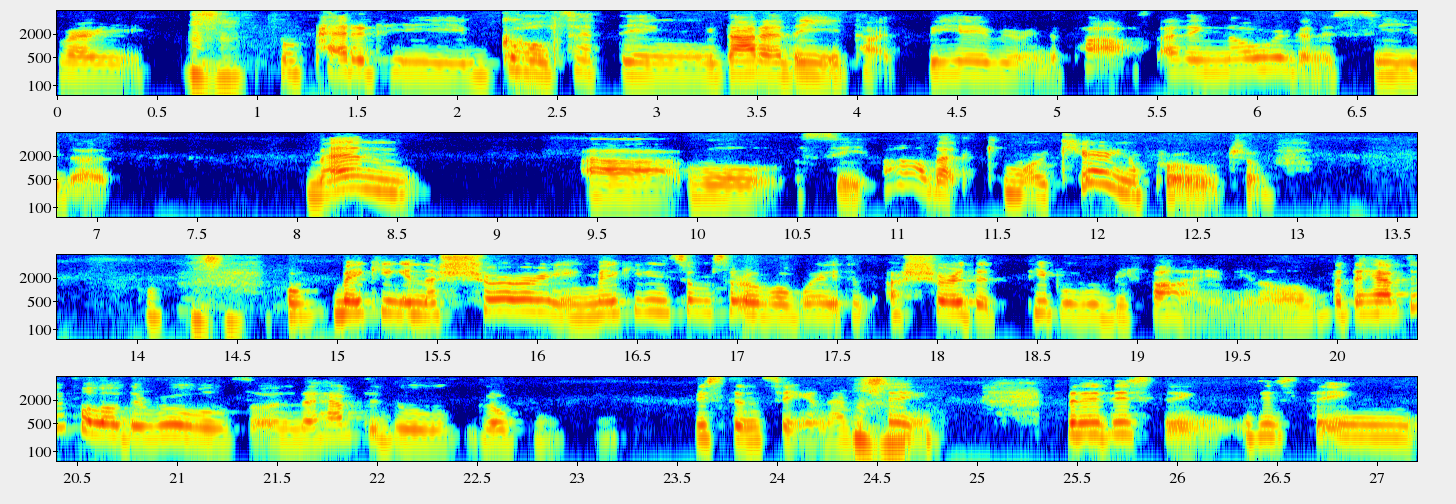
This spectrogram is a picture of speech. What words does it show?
very mm-hmm. competitive goal setting da type behavior in the past. I think now we're going to see that men uh, will see oh that more caring approach of of, mm-hmm. of, making an assuring making some sort of a way to assure that people will be fine you know but they have to follow the rules and they have to do global distancing and everything mm-hmm. but it is thing this thing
